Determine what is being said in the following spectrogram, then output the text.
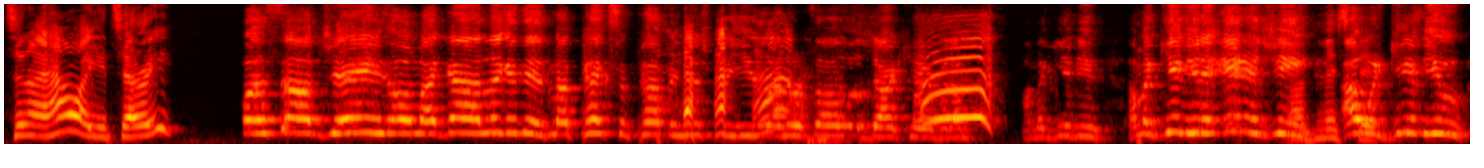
tonight. How are you, Terry? What's up, James? Oh my God, look at this. My pecs are popping just for you. I know it's all a little dark here, but I'm, I'm gonna give you, I'm gonna give you the energy it. would give you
